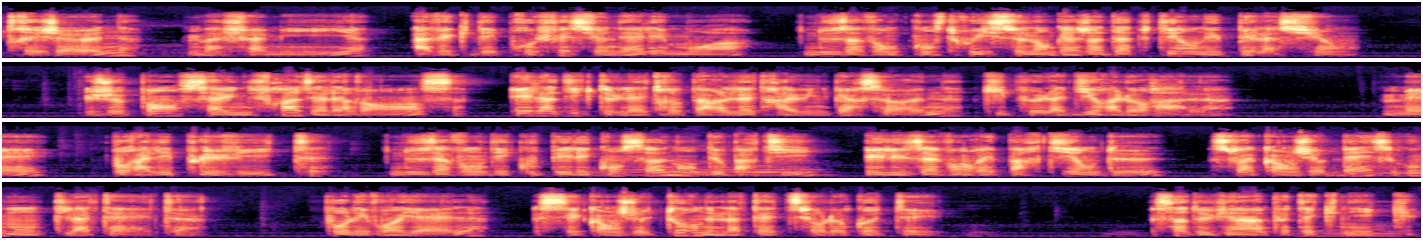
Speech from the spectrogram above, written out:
très jeune, ma famille, avec des professionnels et moi, nous avons construit ce langage adapté en épellation. Je pense à une phrase à l'avance, et la dicte lettre par lettre à une personne qui peut la dire à l'oral. Mais, pour aller plus vite, nous avons découpé les consonnes en deux parties, et les avons réparties en deux, soit quand je baisse ou monte la tête. Pour les voyelles, c'est quand je tourne la tête sur le côté. Ça devient un peu technique,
